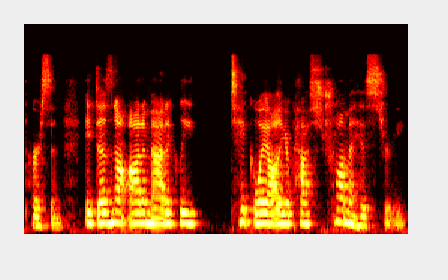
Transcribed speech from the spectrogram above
person. It does not automatically take away all your past trauma history.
